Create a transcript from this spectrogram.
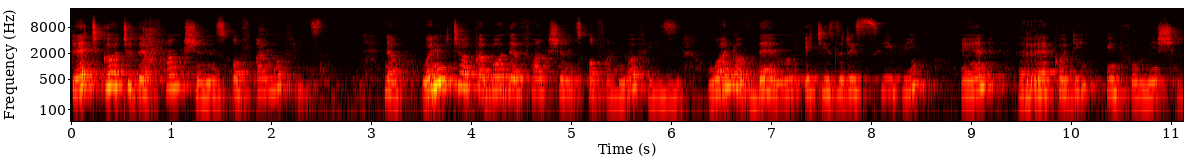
let's go to the functions of an office. Now, when we talk about the functions of an office, one of them it is receiving and recording information.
